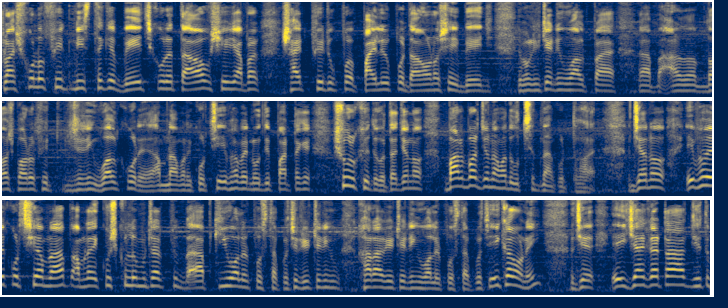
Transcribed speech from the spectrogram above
প্রায় ষোলো ফিট নিচ থেকে বেজ করে তাও সেই আবার ষাট ফিট উপর, পাইলের উপর দাঁড়ানো সেই বেজ এবং রিটার্নিং ওয়াল প্রায় দশ বারো ফিট রিটেনিং ওয়াল করে আমরা আমরা করছি। এইভাবে নদীর পাড়টাকে সুরক্ষিত করতে যেন বারবার যেন আমাদের উচ্ছেদ না করতে হয়। যেন এভাবে করছি আমরা আমরা একুশ কিলোমিটার কি ওয়ালের প্রস্তাব করছি রিটার্নিং খাড়া রিটেনিং ওয়ালের প্রস্তাব করছি। এই কারণেই যে এই জায়গাটা যেহেতু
